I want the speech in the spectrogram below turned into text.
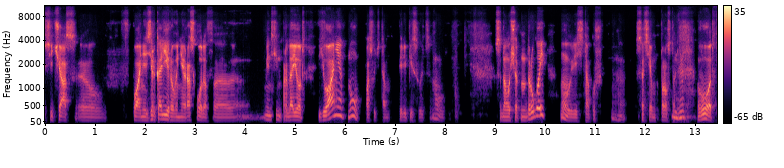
сейчас э, в плане зеркалирования расходов Минфин продает юани, ну, по сути, там переписываются, ну, с одного счета на другой, ну, если так уж совсем просто. Угу. Вот.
